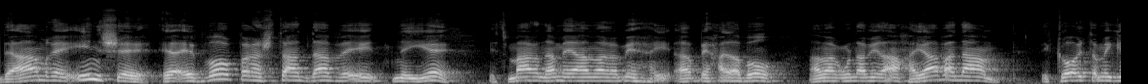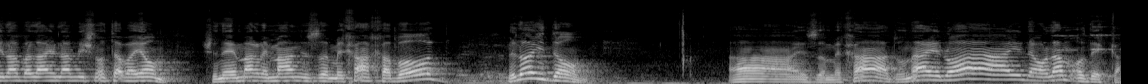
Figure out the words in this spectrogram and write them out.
דאמרי אינשה, אעבור פרשתא דא ואתניה, יתמר נמי אמר רבי חלבו, אמר רונה ביראה, חייב אדם לקרוא את המגילה בלילה לשנותה ביום, שנאמר למען יזמך כבוד ולא ידום. אה, יזמך אדוני אלוהי לעולם עודקה.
